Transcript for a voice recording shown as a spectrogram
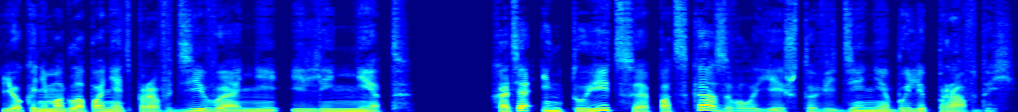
Йока не могла понять, правдивы они или нет, хотя интуиция подсказывала ей, что видения были правдой.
